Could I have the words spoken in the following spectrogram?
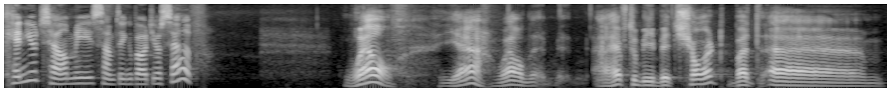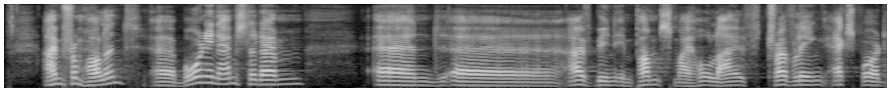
Can you tell me something about yourself? Well, yeah, well, I have to be a bit short, but um, I'm from Holland, uh, born in Amsterdam, and uh, I've been in pumps my whole life. Traveling, export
